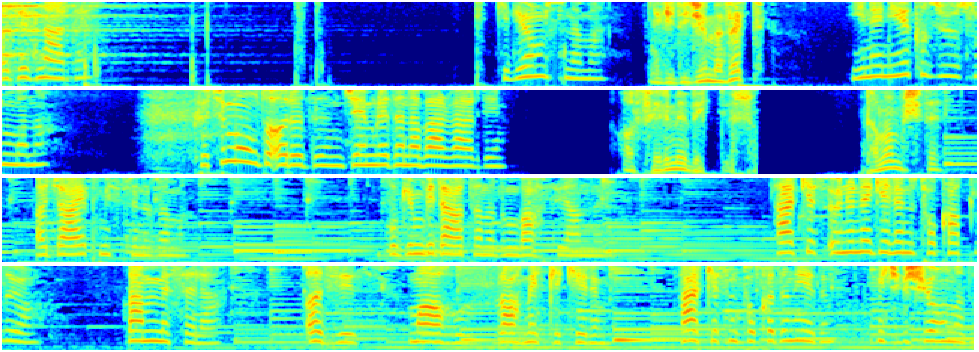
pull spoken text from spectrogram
Aziz nerede? Gidiyor musun hemen? Gideceğim evet. Yine niye kızıyorsun bana? Kötü mü oldu aradığım, Cemre'den haber verdiğim? Aferin mi bekliyorsun? Tamam işte. Acayipmişsiniz ama. Bugün bir daha tanıdım Bahtiyanları. Herkes önüne geleni tokatlıyor. Ben mesela. Aziz, Mahur, rahmetli Kerim. Herkesin tokadını yedim. Hiçbir şey olmadı.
